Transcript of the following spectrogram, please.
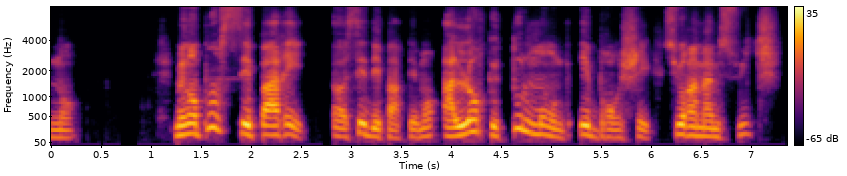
Non. Maintenant, pour séparer euh, ces départements, alors que tout le monde est branché sur un même switch,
